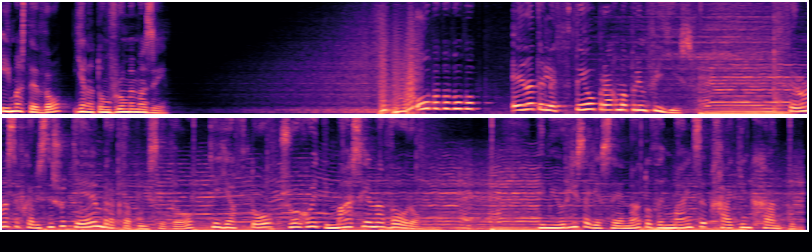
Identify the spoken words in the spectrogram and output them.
Είμαστε εδώ για να τον βρούμε μαζί. Τελευταίο πράγμα πριν φύγεις. Θέλω να σε ευχαριστήσω και έμπρακτα που είσαι εδώ και γι' αυτό σου έχω ετοιμάσει ένα δώρο. Δημιούργησα για σένα το The Mindset Hacking Handbook.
